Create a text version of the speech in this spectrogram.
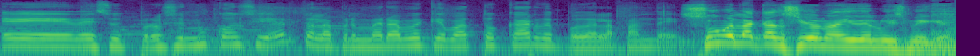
Eh, de sus próximos conciertos, la primera vez que va a tocar después de la pandemia. Sube la canción ahí de Luis Miguel.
